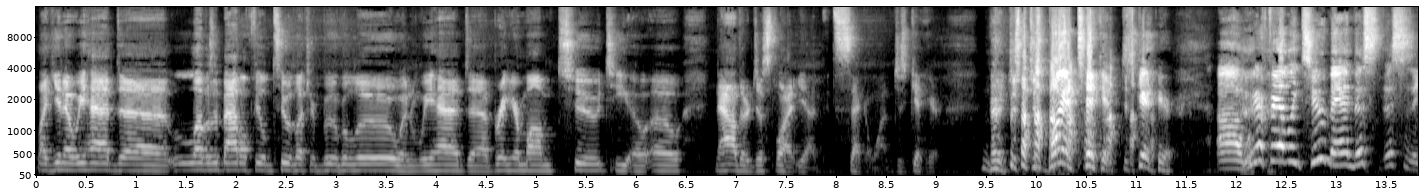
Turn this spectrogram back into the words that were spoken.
Like you know, we had uh, Love is a Battlefield two, Electric Boogaloo, and we had uh, Bring Your Mom two, T O O. Now they're just like, yeah, it's second one. Just get here. just just buy a ticket. Just get here. Uh, we are family too, man. This this is a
